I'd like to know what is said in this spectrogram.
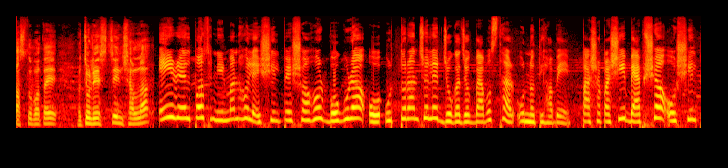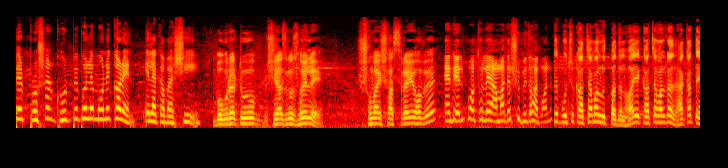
বাস্তবতায় চলে এসছে ইনশাল্লাহ। এই রেলপথ নির্মাণ হলে শিল্পের শহর বগুড়া ও উত্তরাঞ্চলের যোগাযোগ ব্যবস্থার উন্নতি হবে। পাশাপাশি ব্যবসা ও শিল্পের প্রসার ঘটবে বলে মনে করেন এলাকাবাসী। বগুড়া টু সিরাজগঞ্জ হইলে সময় সাশ্রয়ী হবে। রেলপথ হলে আমাদের সুবিধা হবে। প্রচুর কাঁচামাল উৎপাদন হয়। এই কাঁচামালটা ঢাকাতে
